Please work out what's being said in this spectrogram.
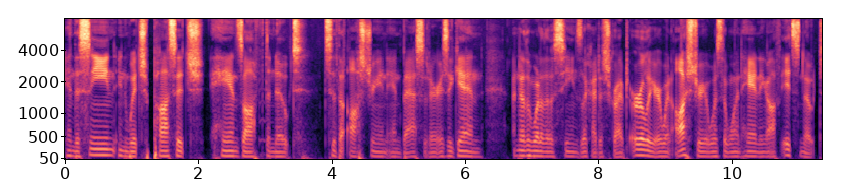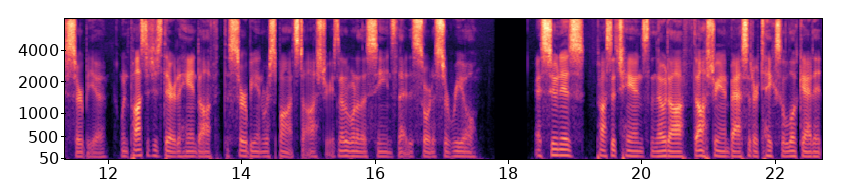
And the scene in which Pasic hands off the note to the Austrian ambassador is again another one of those scenes like I described earlier when Austria was the one handing off its note to Serbia. When Pasic is there to hand off the Serbian response to Austria, it's another one of those scenes that is sort of surreal. As soon as Pasic hands the note off, the Austrian ambassador takes a look at it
